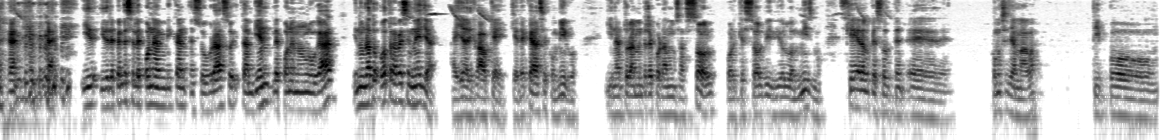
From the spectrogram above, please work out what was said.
y, y, de repente se le pone a Mika en, su brazo y también le pone en un lugar y en un rato otra vez en ella. Ahí ella dijo, ah, ok, quiere quedarse conmigo. Y naturalmente recordamos a Sol porque Sol vivió lo mismo. ¿Qué era lo que Sol, eh, cómo se llamaba? Tipo,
